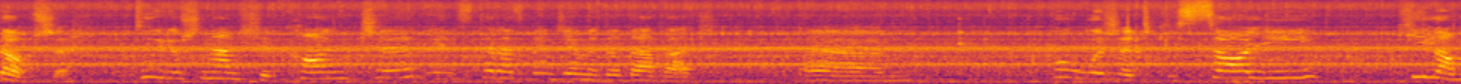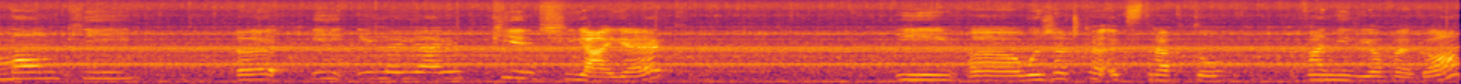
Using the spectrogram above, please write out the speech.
Dobrze, tu już nam się kończy, więc teraz będziemy dodawać em, pół łyżeczki soli, kilo mąki e, i ile jajek? Pięć jajek i e, łyżeczkę ekstraktu waniliowego.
